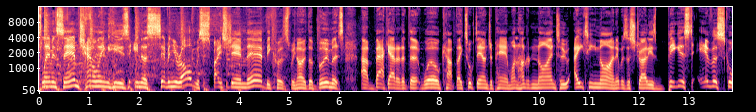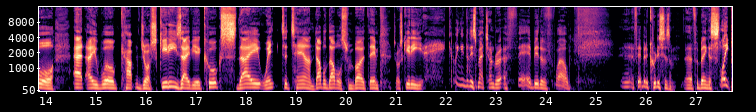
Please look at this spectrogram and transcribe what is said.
Slam and Sam channeling his inner seven year old with Space Jam there because we know the Boomers are back at it at the World Cup. They took down Japan 109 to 89. It was Australia's biggest ever score at a World Cup. Josh Giddey, Xavier Cooks, they went to town. Double doubles from both them. Josh Giddey coming into this match under a fair bit of, well, a fair bit of criticism uh, for being asleep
